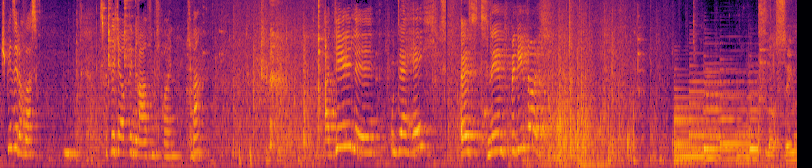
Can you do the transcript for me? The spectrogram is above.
Spielen Sie doch was. Das wird sicher auch den Grafen freuen, nicht wahr? Adele und der Hecht. Esst, nehmt, bedient euch. Los, sing.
